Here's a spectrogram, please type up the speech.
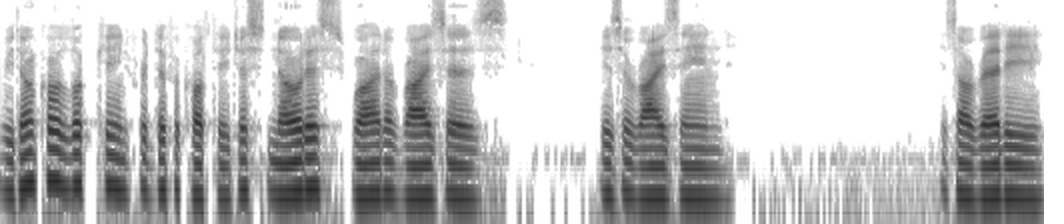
We don't go looking for difficulty, just notice what arises, is arising, is already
